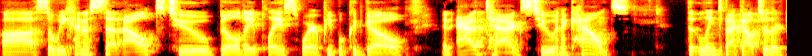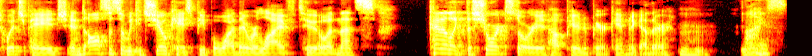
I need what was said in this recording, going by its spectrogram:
Uh, so we kind of set out to build a place where people could go and add tags to an account that linked back out to their Twitch page, and also so we could showcase people while they were live too. And that's kind of like the short story of how peer to peer came together. Mm-hmm. Nice.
